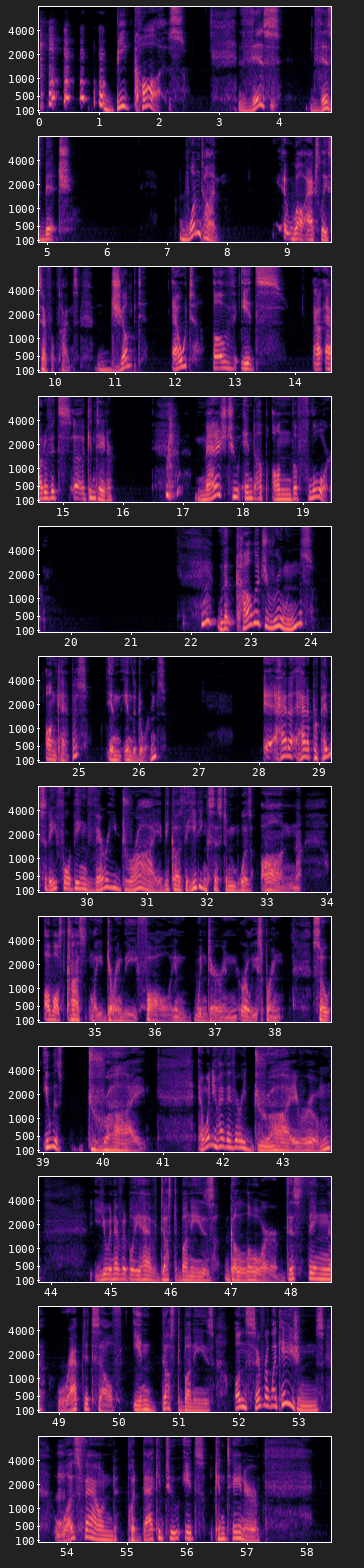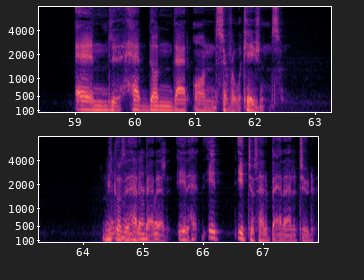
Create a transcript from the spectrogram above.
because this, this bitch, one time, well, actually several times, jumped out of its, out of its uh, container, managed to end up on the floor the college rooms on campus in in the dorms. Had a had a propensity for being very dry because the heating system was on almost constantly during the fall in winter and early spring. So it was dry. And when you have a very dry room you inevitably have dust bunnies galore. This thing wrapped itself in dust bunnies on several occasions was found, put back into its container, and had done that on several occasions because it had a bad. It had, it it just had a bad attitude.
